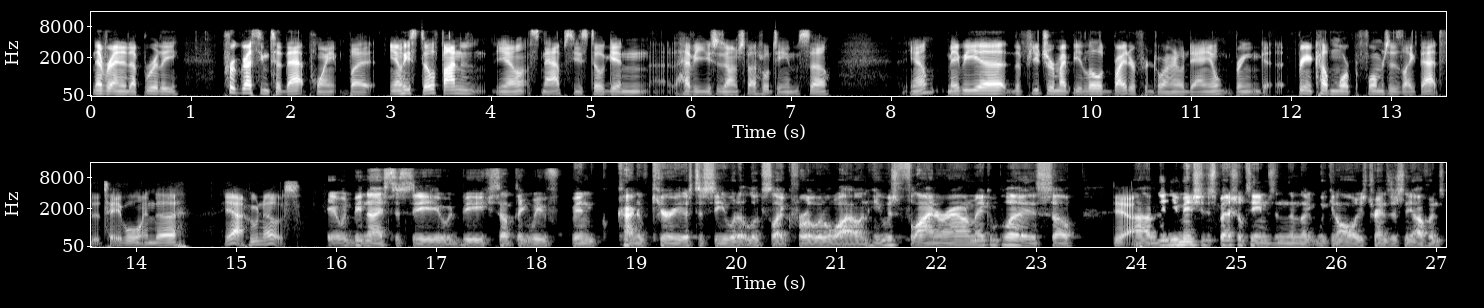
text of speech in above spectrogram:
never ended up really progressing to that point. But you know, he's still finding you know snaps. He's still getting uh, heavy usage on special teams. So you know, maybe uh, the future might be a little brighter for Dorian O'Daniel. Bring bring a couple more performances like that to the table, and uh, yeah, who knows it would be nice to see. It would be something we've been kind of curious to see what it looks like for a little while. And he was flying around making plays. So yeah. Uh, then you mentioned the special teams, and then like we can always transition the offense.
